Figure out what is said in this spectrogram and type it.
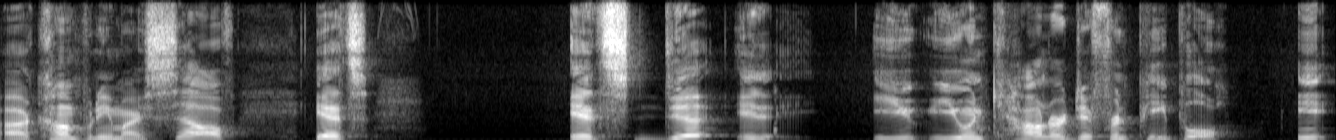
uh, company myself, it's it's di- it, you you encounter different people, it,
